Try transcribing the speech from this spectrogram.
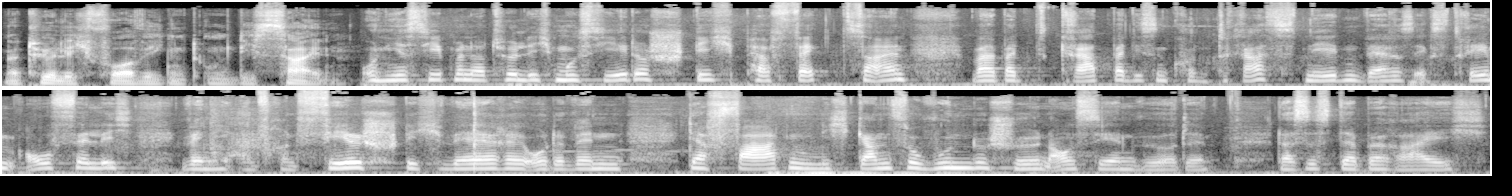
natürlich vorwiegend um Design. Und hier sieht man natürlich, muss jeder Stich perfekt sein, weil gerade bei diesen Kontrastnähten wäre es extrem auffällig, wenn hier einfach ein Fehlstich wäre oder wenn der Faden nicht ganz so wunderschön aussehen würde. Das ist der Bereich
